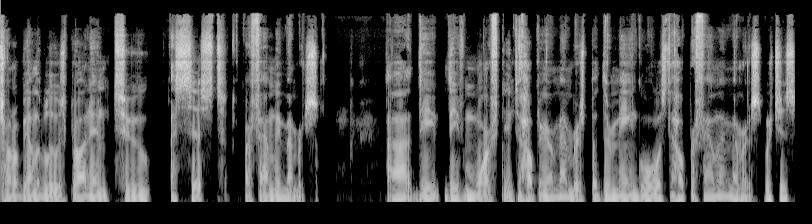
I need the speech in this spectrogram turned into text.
Toronto Beyond the Blue was brought in to assist our family members. Uh, they they've morphed into helping our members, but their main goal is to help our family members, which is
